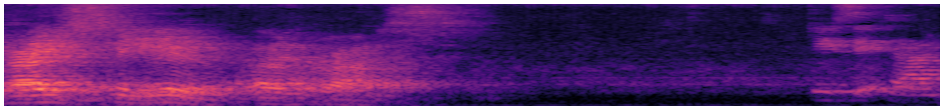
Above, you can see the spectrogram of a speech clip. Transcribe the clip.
Praise to you, O Christ. Do sit down.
